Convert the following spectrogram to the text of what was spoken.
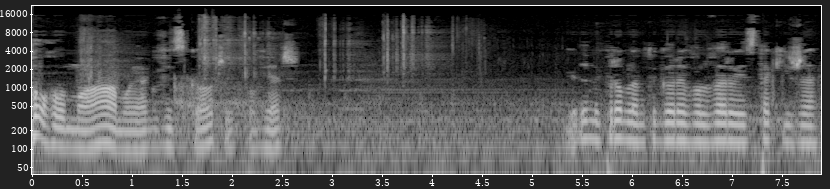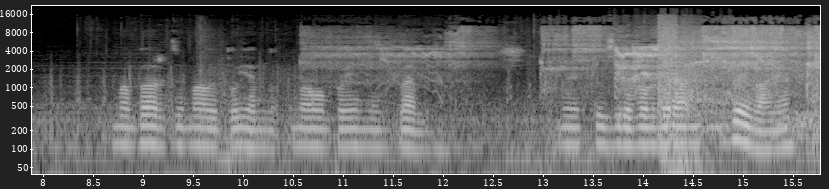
O, mamo, jak wyskoczył powietrze. Jedyny problem tego rewolweru jest taki, że ma bardzo mały pojemno, małą pojemność bębna. No jak to z rewolwerami bywa, nie?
